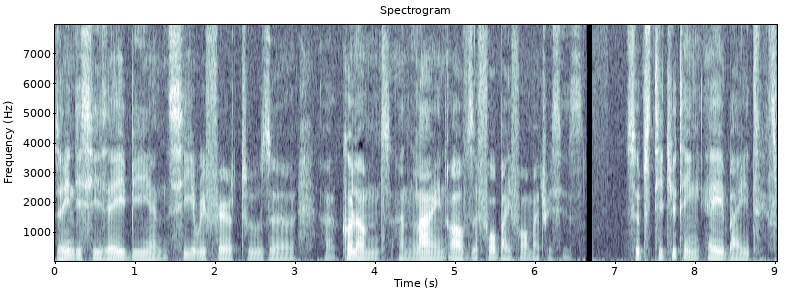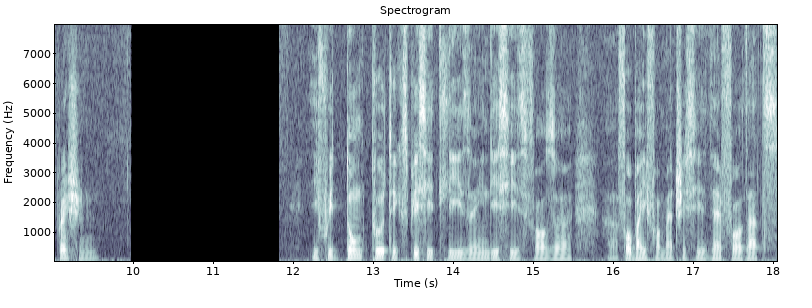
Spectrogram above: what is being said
The indices A, B and C refer to the uh, columns and line of the 4 by 4 matrices. Substituting A by its expression if we don't put explicitly the indices for the uh, 4x4 matrices, therefore that's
